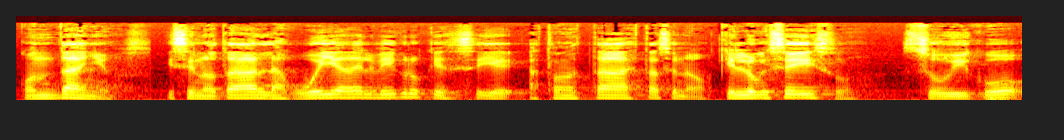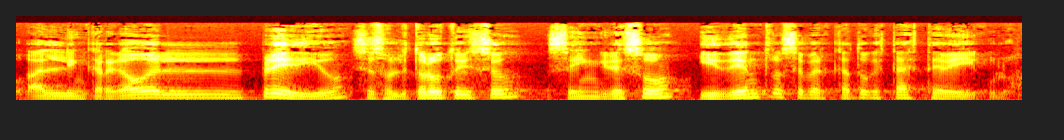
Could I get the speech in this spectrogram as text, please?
con daños y se notaban las huellas del vehículo que se, hasta donde estaba estacionado. ¿Qué es lo que se hizo? Se ubicó al encargado del predio, se solicitó la autorización, se ingresó y dentro se percató que estaba este vehículo.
